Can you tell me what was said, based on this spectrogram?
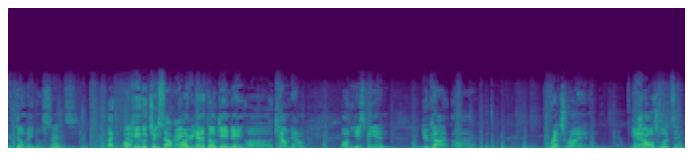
it don't make no sense. Like, okay, look, check this out. I Uh. NFL Game Day uh, countdown on ESPN. You got uh, Rex Ryan, Yeah. Charles Woodson,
